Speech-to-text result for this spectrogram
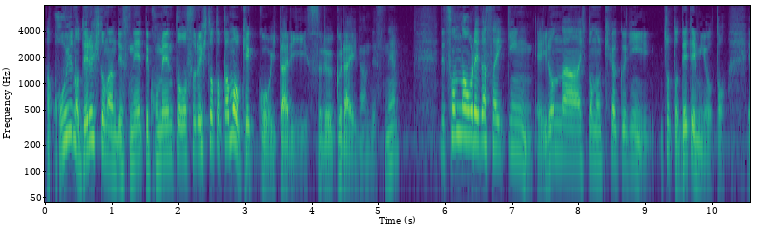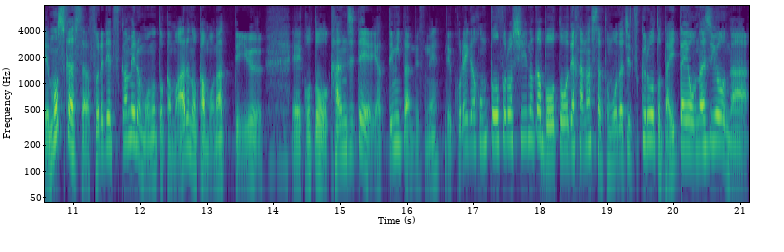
あ、こういうの出る人なんですねってコメントをする人とかも結構いたりするぐらいなんですね。で、そんな俺が最近、えいろんな人の企画にちょっと出てみようと。えもしかしたらそれでつかめるものとかもあるのかもなっていう、えことを感じてやってみたんですね。で、これが本当恐ろしいのが冒頭で話した友達作ろうと大体同じような、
